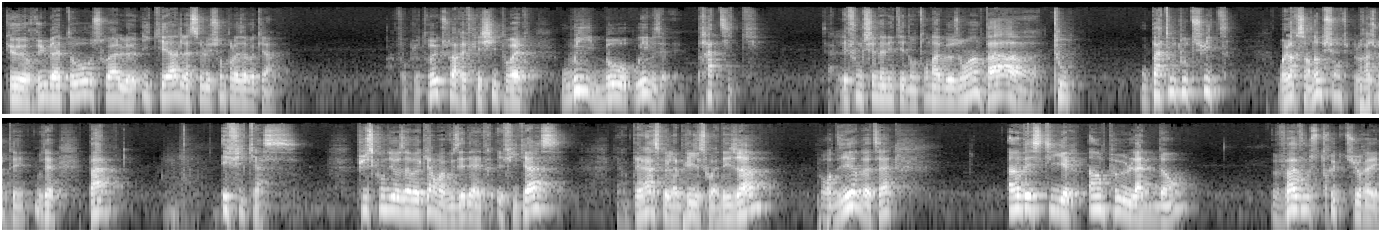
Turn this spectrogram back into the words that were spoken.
que Rue Bateau soit le Ikea de la solution pour les avocats? Il faut que le truc soit réfléchi pour être oui beau, oui pratique. Les fonctionnalités dont on a besoin, pas euh, tout ou pas tout tout de suite. Ou alors c'est en option, tu peux le rajouter. Pas efficace. Puisqu'on dit aux avocats, on va vous aider à être efficace, il y a intérêt à ce que l'appli soit déjà, pour dire, bah, investir un peu là-dedans va vous structurer,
